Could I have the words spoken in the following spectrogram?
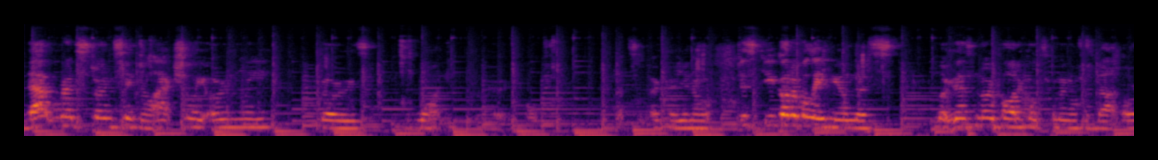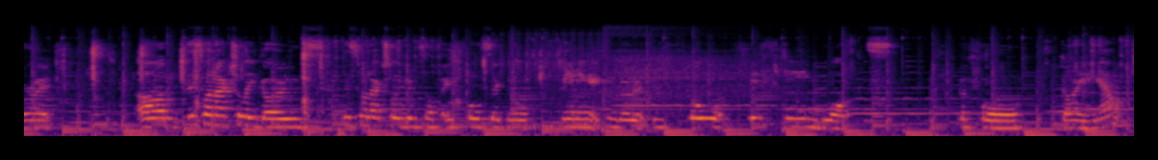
That redstone signal actually only goes one. Okay, that's okay you know just you gotta believe me on this. Look there's no particles coming off of that all right um, this one actually goes, this one actually gives off a full signal, meaning it can go the full 15 blocks before dying out.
